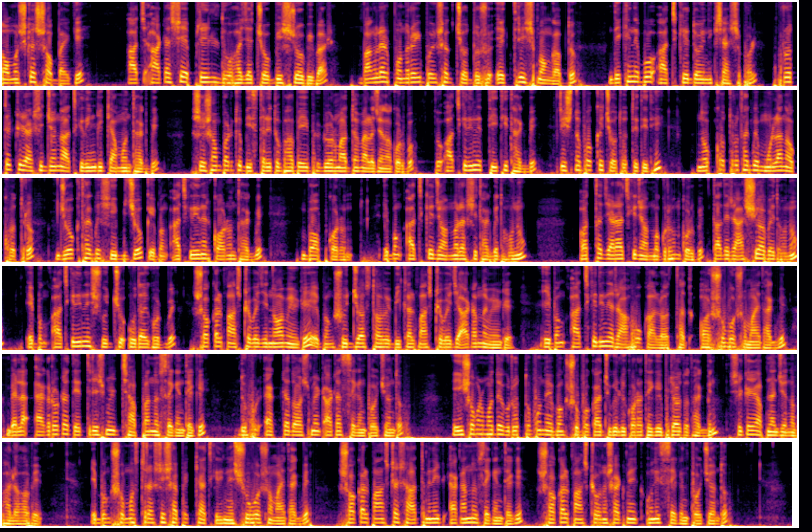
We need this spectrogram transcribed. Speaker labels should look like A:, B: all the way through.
A: নমস্কার সবাইকে। আজ আঠাশে এপ্রিল দু হাজার চব্বিশ রবিবার, বাংলার পনেরোই বৈশাখ চোদ্দোশো একত্রিশ বঙ্গাব্দ। দেখে নেব আজকে দৈনিক রাশিফল। প্রত্যেকটি রাশির জন্য আজকে দিনটি কেমন থাকবে, সে সম্পর্কে বিস্তারিতভাবে এই ভিডিওর মাধ্যমে আলোচনা করব। তো আজকে দিনের তিথি থাকবে কৃষ্ণপক্ষে চতুর্থী তিথি। নক্ষত্র থাকবে মূলা নক্ষত্র, যোগ থাকবে শিবযোগ এবং আজকে দিনের করণ থাকবে বপকরণ এবং আজকে জন্মরাশি থাকবে ধনু। অর্থাৎ যারা আজকে জন্মগ্রহণ করবে, তাদের রাশি হবে ধনু এবং আজকে দিনে সূর্য উদয় ঘটবে সকাল পাঁচটা বেজে ন মিনিটে এবং সূর্য অস্ত হবে বিকাল পাঁচটা বেজে আটান্ন মিনিটে এবং আজকে দিনে রাহু কাল অর্থাৎ অশুভ সময় থাকবে। বেলা এগারোটা তেত্রিশ মিনিট ছাপ্পান্ন সেকেন্ড থেকে দুপুর একটা দশ মিনিট আঠাশ সেকেন্ড পর্যন্ত। এই সময়ের মধ্যে গুরুত্বপূর্ণ এবং শুভ কাজগুলি করা থেকে বিরত থাকবেন, সেটাই আপনার জন্য ভালো হবে এবং সমস্ত রাশির সাপেক্ষে আজকে দিনে শুভ সময় থাকবে। সকাল পাঁচটা সাত মিনিট একান্ন সেকেন্ড থেকে সকাল পাঁচটা উনষাট মিনিট উনিশ সেকেন্ড পর্যন্ত।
